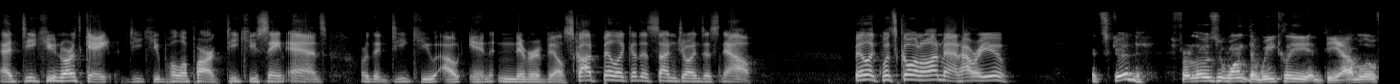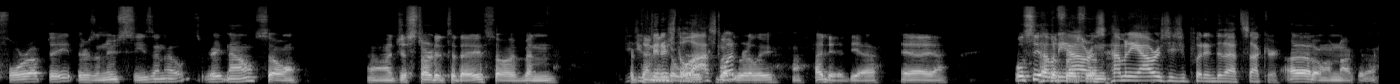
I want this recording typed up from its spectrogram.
at DQ Northgate, DQ Polo Park, DQ St. Anne's or the DQ out in Niverville. Scott Billeck of the Sun joins us now. Billeck, what's going on, man? How are you? It's good. For those who want the weekly Diablo 4 update, there's a new season out right now. So uh, just started today. So I've been. Did you finish the work, last one? Really, uh, I did. Yeah, yeah, yeah. We'll see how, how many hours. One... How many hours did you put into that sucker? I don't. I'm not gonna.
